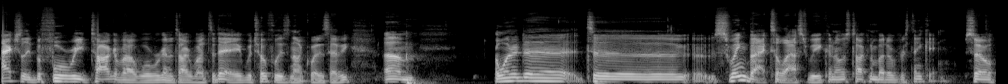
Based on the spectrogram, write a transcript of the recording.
actually, before we talk about what we're going to talk about today, which hopefully is not quite as heavy, um, I wanted to to swing back to last week when I was talking about overthinking. So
